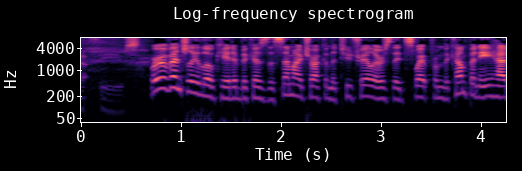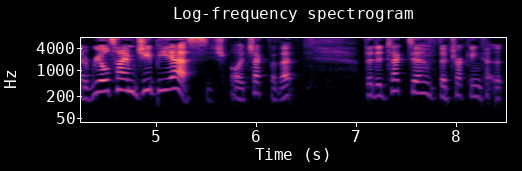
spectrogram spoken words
Nut thieves. were eventually located because the semi truck and the two trailers they'd swiped from the company had real time GPS. You should probably check for that. The detective, the trucking, co-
